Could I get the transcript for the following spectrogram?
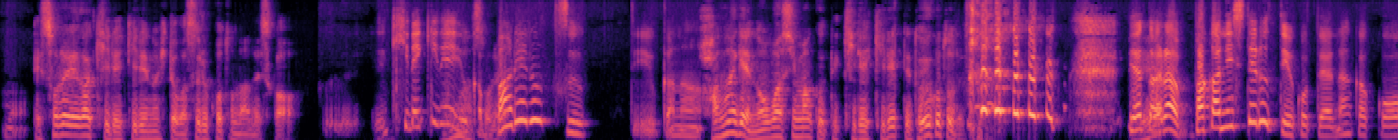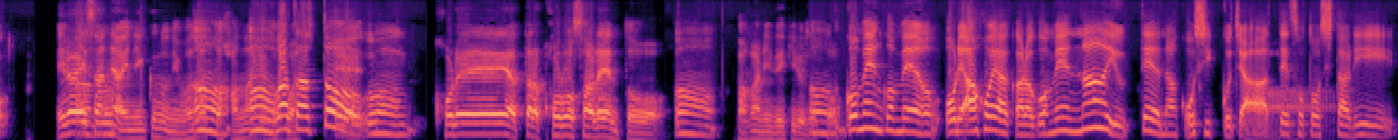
もえ、それがキレキレの人がすることなんですか？う、キレキレいうか、バレるっつうっていうかな。鼻毛伸ばしまくってキレキレってどういうことですか？だから、バカにしてるっていうことや、なんかこう、偉いさんに会いに行くのにわざと鼻毛伸ばして、ざと、うん、これやったら殺されんとうん、バカにできるぞと。うん、ごめんごめん、俺アホやからごめんな、言って、なんかおしっこジャーって外したり、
